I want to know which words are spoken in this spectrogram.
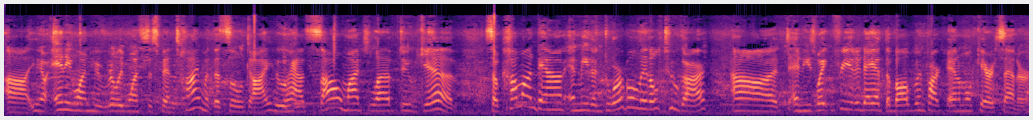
Uh, you know, anyone who really wants to spend time with this little guy who has so much love to give. So come on down and meet adorable little Tougar, uh, and he's waiting for you today at the Baldwin Park Animal Care Center.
